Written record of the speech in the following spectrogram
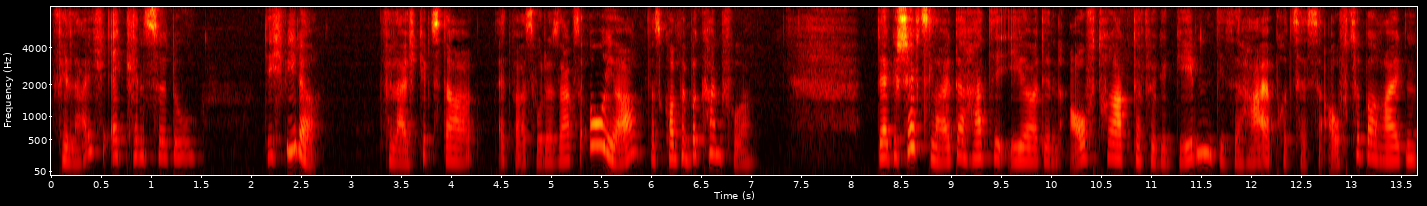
vielleicht erkennst du dich wieder. Vielleicht gibt es da etwas, wo du sagst, oh ja, das kommt mir bekannt vor. Der Geschäftsleiter hatte ihr den Auftrag dafür gegeben, diese HR-Prozesse aufzubereiten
